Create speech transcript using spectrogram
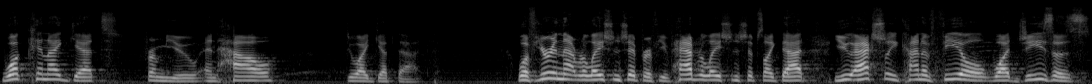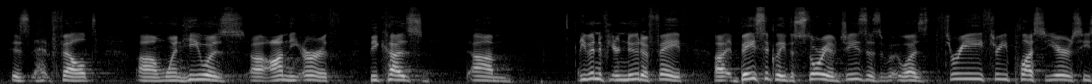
What can I get from you, and how do I get that? Well, if you're in that relationship or if you've had relationships like that, you actually kind of feel what Jesus is, felt um, when he was uh, on the earth because um, even if you're new to faith, uh, basically, the story of Jesus was three, three plus years. He,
